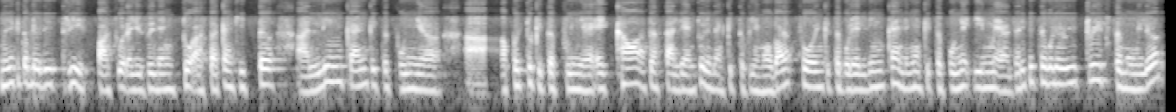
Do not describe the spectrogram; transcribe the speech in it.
sebenarnya kita boleh retrieve password dan username itu asalkan kita uh, linkkan kita punya uh, apa tu kita punya account atas talian tu dengan kita punya mobile phone kita boleh linkkan dengan kita punya email. Jadi kita boleh retrieve semula semula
